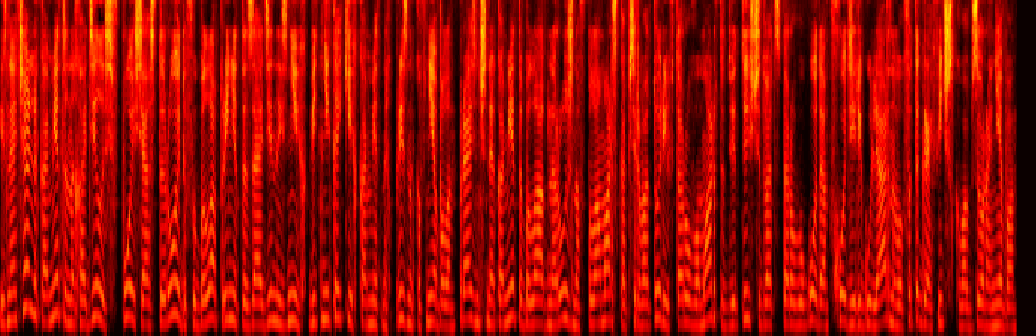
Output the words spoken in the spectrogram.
Изначально комета находилась в поясе астероидов и была принята за один из них, ведь никаких кометных признаков не было. Праздничная комета была обнаружена в Паломарской обсерватории 2 марта 2022 года в ходе регулярного фотографического обзора неба.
